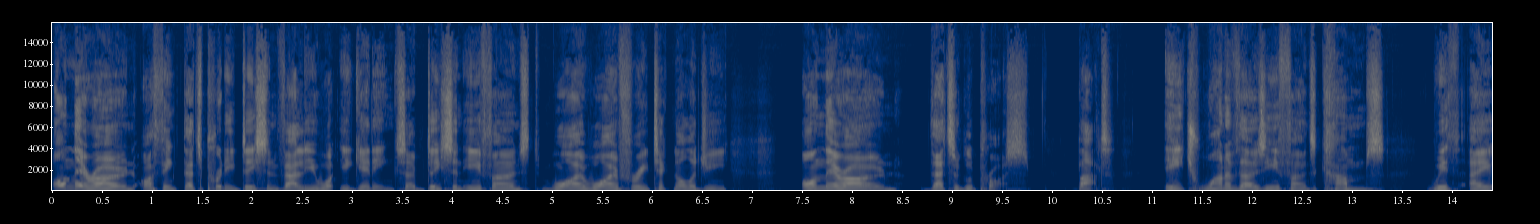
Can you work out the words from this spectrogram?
on their own, I think that's pretty decent value what you're getting. So decent earphones, wire wire free technology. On their own, that's a good price. But each one of those earphones comes with a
